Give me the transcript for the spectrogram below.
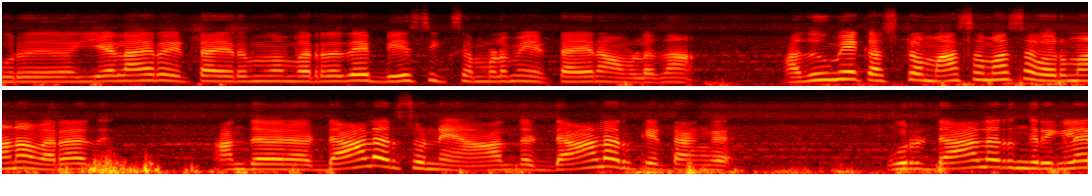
ஒரு ஏழாயிரம் எட்டாயிரம் வர்றதே பேசிக் சம்பளமே எட்டாயிரம் அவ்வளோதான் அதுவுமே கஷ்டம். மாதம் மாதம் வருமானம் வராது. அந்த டாலர் சொன்னேன் அந்த டாலர் கேட்டாங்க. ஒரு டாலருங்கிறீங்களே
